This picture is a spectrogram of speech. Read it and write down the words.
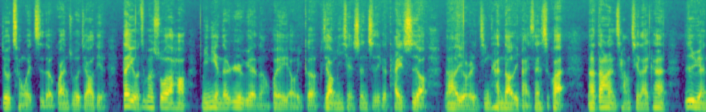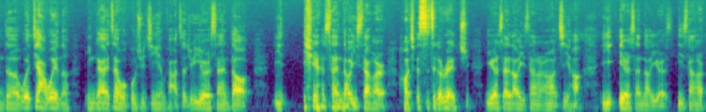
就成为值得关注的焦点。但有这么说了哈，明年的日元呢会有一个比较明显升值的一个态势哦。那有人已经看到了一百三十块。那当然长期来看，日元的位价位呢，应该在我过去经验法则，就一二三到一 一二三到一三二，好，就是这个 range，一二三到一三二好记哈，一一二三到一二一三二，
